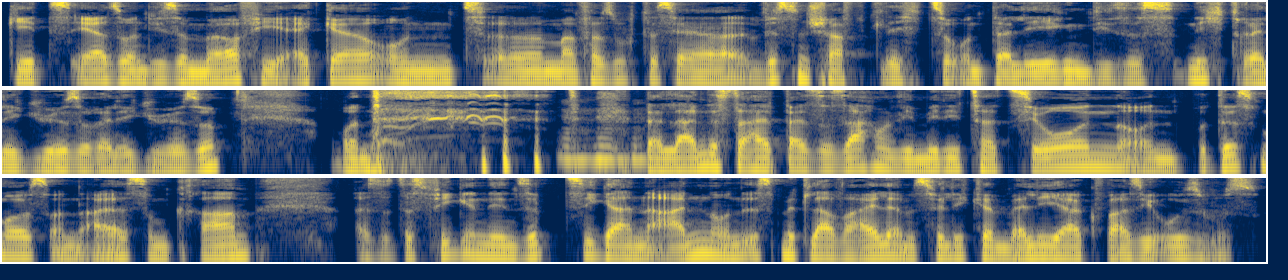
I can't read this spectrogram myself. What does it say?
geht's eher so in diese Murphy-Ecke und äh, man versucht das ja wissenschaftlich zu unterlegen, dieses nicht religiöse Religiöse. Und da landest du halt bei so Sachen wie Meditation und Buddhismus und alles um Kram. Also das fing in den 70ern an und ist mittlerweile im Silicon Valley ja quasi Usus.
